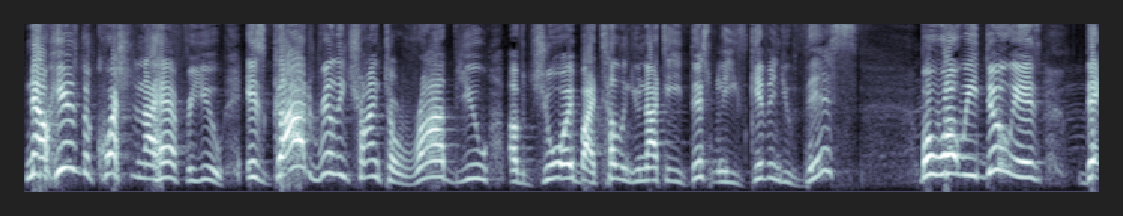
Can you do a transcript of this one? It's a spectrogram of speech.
Now, here's the question I have for you Is God really trying to rob you of joy by telling you not to eat this when He's giving you this? But what we do is the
